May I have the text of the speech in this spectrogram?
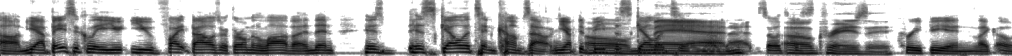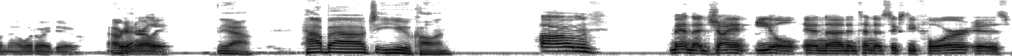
um, yeah, basically you you fight Bowser, throw him in the lava, and then his his skeleton comes out, and you have to beat the Oh, skeleton man. that. So it's Oh, just crazy. creepy and like, oh no, what do I do? Pretty Okay. early. Yeah. How about you, Colin? Um, man, that giant eel in uh, Nintendo 64 is,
